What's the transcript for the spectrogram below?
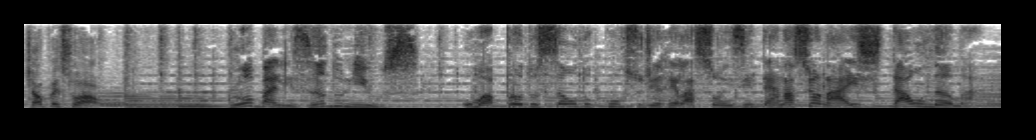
Tchau, pessoal. Globalizando News, uma produção do curso de Relações Internacionais da UNAMA.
